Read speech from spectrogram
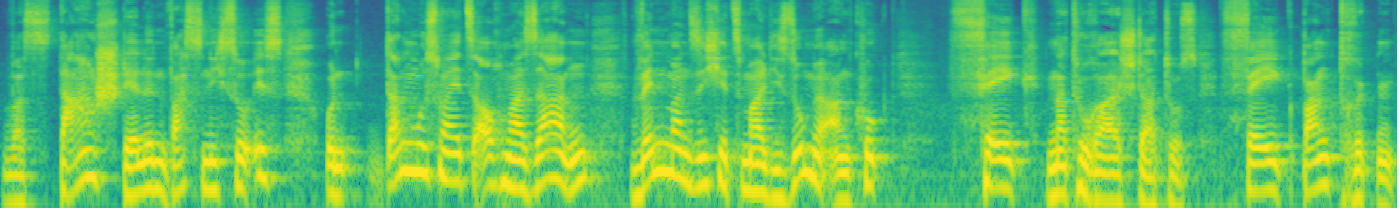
was darstellen, was nicht so ist? Und dann muss man jetzt auch mal sagen, wenn man sich jetzt mal die Summe anguckt, Fake Naturalstatus, Fake Bankdrücken,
